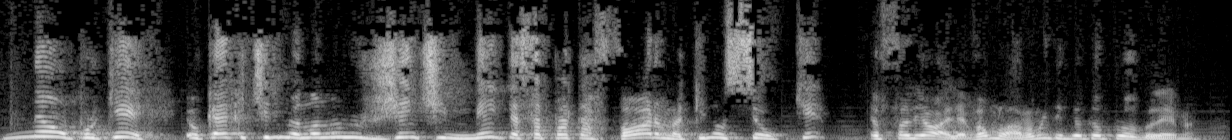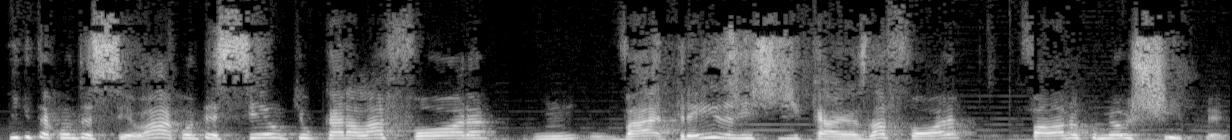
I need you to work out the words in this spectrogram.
Não, porque eu quero que tire meu nome urgentemente dessa plataforma, que não sei o quê. Eu falei: olha, vamos lá, vamos entender o teu problema. O que, que aconteceu? Ah, aconteceu que o cara lá fora, um, vai, três agentes de cargas lá fora, falaram com o meu shipper.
